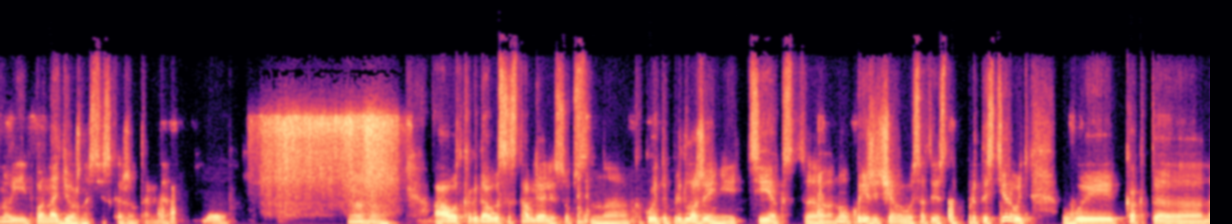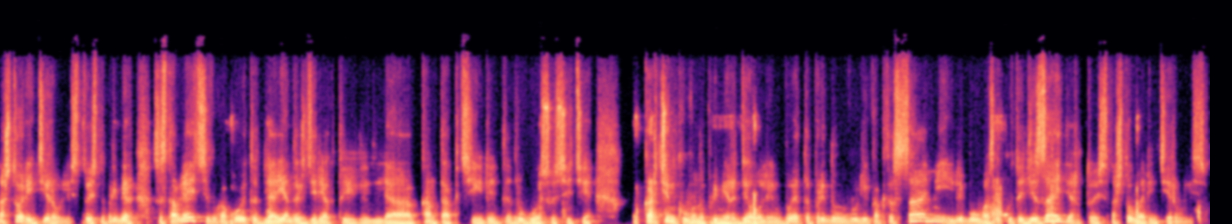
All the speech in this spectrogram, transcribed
ну и по надежности, скажем так, да? Да. Угу. А вот когда вы составляли, собственно, какое-то предложение, текст, э, ну, прежде чем его, соответственно, протестировать, вы как-то на что ориентировались? То есть, например, составляете вы какое-то для Яндекс Директа или для ВКонтакте или для другой соцсети, картинку вы, например, делали, вы это придумывали как-то сами, либо у вас какой-то дизайнер, то есть на что вы ориентировались?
